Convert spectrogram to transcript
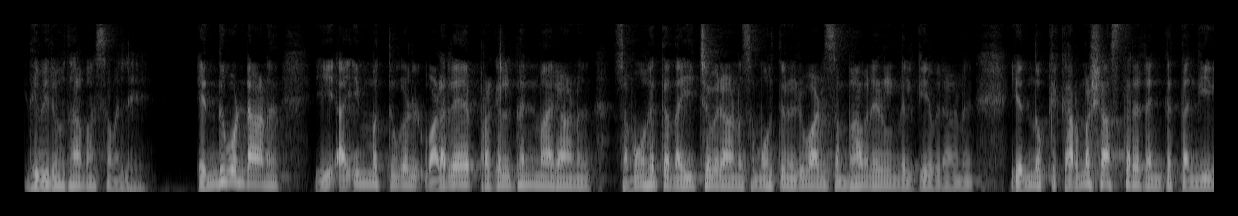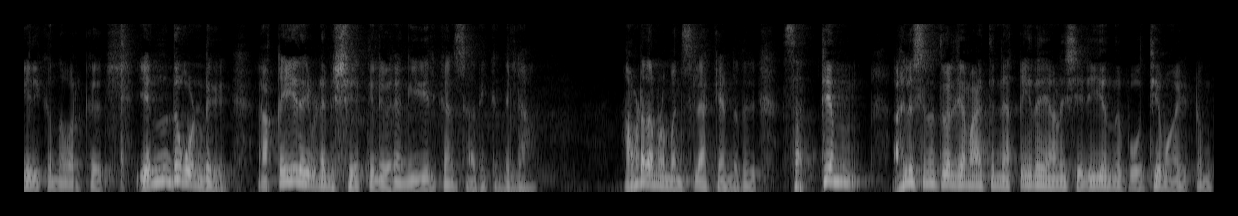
ഇത് വിരോധാഭാസമല്ലേ? എന്തുകൊണ്ടാണ് ഈ അയിമ്മത്തുകൾ വളരെ പ്രഗത്ഭന്മാരാണ് സമൂഹത്തെ നയിച്ചവരാണ് സമൂഹത്തിന് ഒരുപാട് സംഭാവനകൾ നൽകിയവരാണ് എന്നൊക്കെ കർമ്മശാസ്ത്ര രംഗത്ത് അംഗീകരിക്കുന്നവർക്ക് എന്തുകൊണ്ട് അക്കീതയുടെ വിഷയത്തിൽ ഇവർ അംഗീകരിക്കാൻ സാധിക്കുന്നില്ല? അവിടെ നമ്മൾ മനസ്സിലാക്കേണ്ടത് സത്യം അഹ്ലുസുന്നത്ത് വൽ ജമാഅത്തിന്റെ അക്കീതയാണ് ശരിയെന്ന് ബോധ്യമായിട്ടും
